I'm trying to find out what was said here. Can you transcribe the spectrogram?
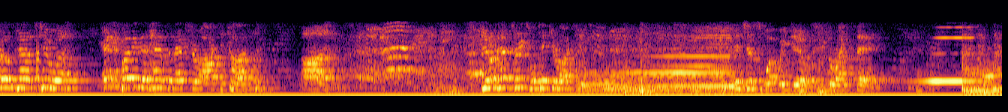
goes out to uh, anybody that has an extra OxyContin. Uh, if you don't have drinks, we'll take your Oxy. It's just what we do. It's the right thing.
